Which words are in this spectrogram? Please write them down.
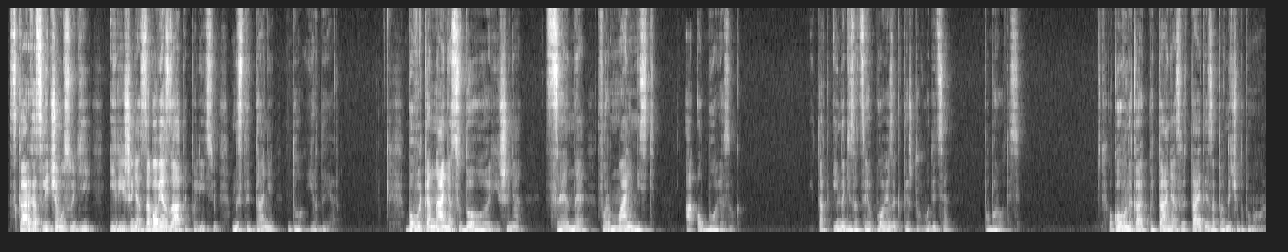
Скарга слідчому суді і рішення зобов'язати поліцію внести дані до ЄРДР. Бо виконання судового рішення це не формальність, а обов'язок. І так іноді за цей обов'язок теж доводиться поборотися. У кого виникають питання, звертайтеся за правничою допомогою.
